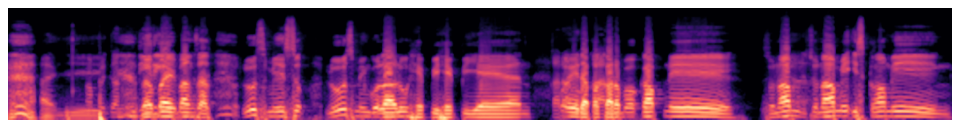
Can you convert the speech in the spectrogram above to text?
Sampai gantung Nah, diri. baik bangsat lu seminggu lu seminggu lalu happy happyan Carabao Woi dapat. Carabao Cup nih tsunami tsunami is coming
